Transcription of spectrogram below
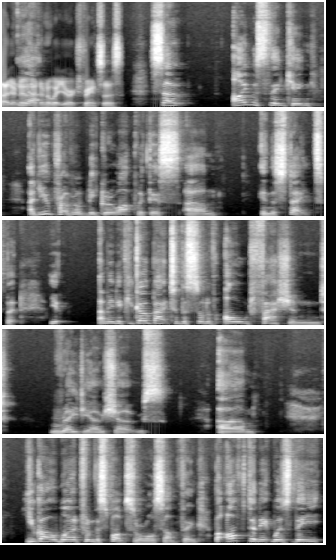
I don't know yeah. i don't know what your experience is. So i was thinking and you probably grew up with this um, in the states but you i mean if you go back to the sort of old fashioned radio shows um, you got a word from the sponsor or something. But often it was the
